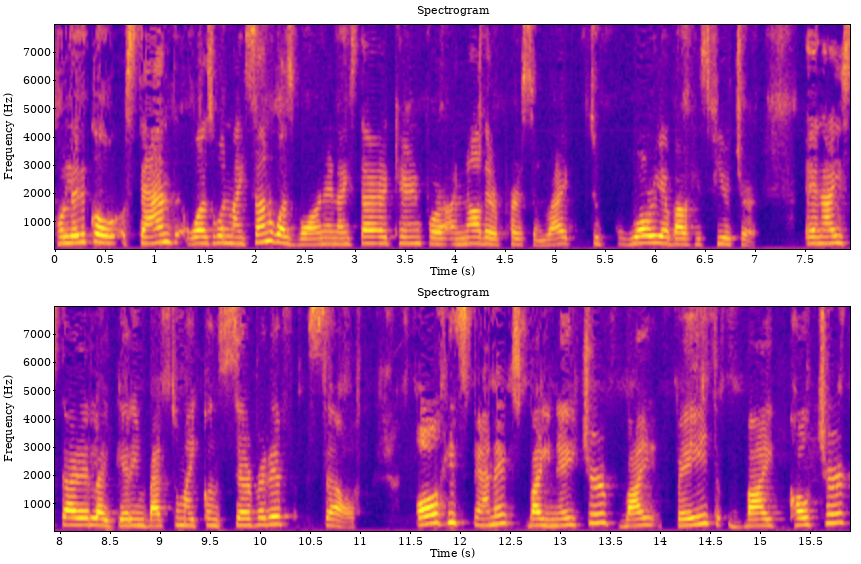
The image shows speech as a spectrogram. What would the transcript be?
political stand was when my son was born and I started caring for another person, right? To worry about his future. And I started like getting back to my conservative self. All Hispanics by nature, by faith, by culture,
